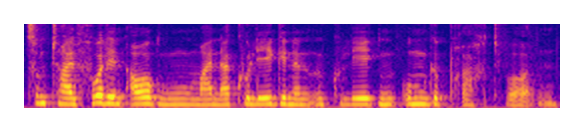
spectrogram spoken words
zum Teil vor den Augen meiner Kolleginnen und Kollegen umgebracht worden.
